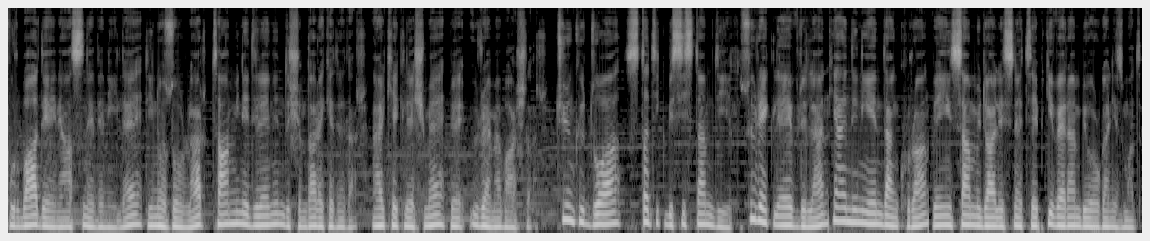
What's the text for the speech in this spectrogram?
kurbağa DNA'sı nedeniyle dinozorlar tahmin edilenin dışında hareket eder. Erkekleşme ve üreme başlar. Çünkü doğa statik bir bir sistem değil. Sürekli evrilen, kendini yeniden kuran ve insan müdahalesine tepki veren bir organizmadır.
